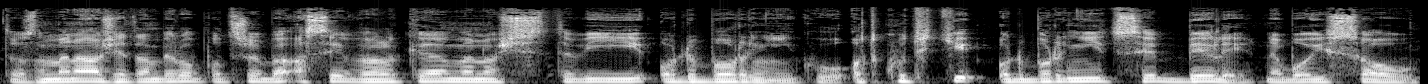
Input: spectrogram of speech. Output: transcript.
to znamená, že tam bylo potřeba asi velké množství odborníků. Odkud ti odborníci byli nebo jsou?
